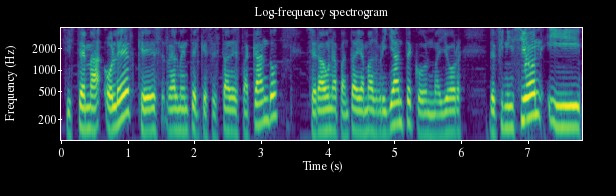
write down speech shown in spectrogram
sistema OLED que es realmente el que se está destacando. Será una pantalla más brillante con mayor definición. Y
